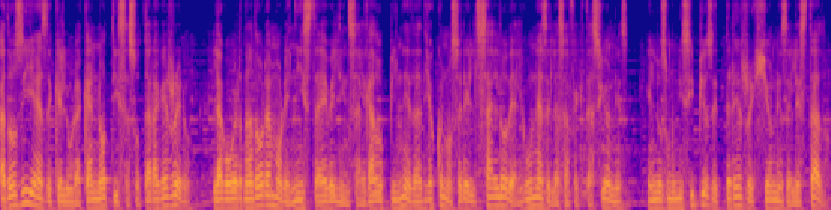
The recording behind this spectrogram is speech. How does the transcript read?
A dos días de que el huracán Otis azotara Guerrero, la gobernadora morenista Evelyn Salgado Pineda dio a conocer el saldo de algunas de las afectaciones en los municipios de tres regiones del estado,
